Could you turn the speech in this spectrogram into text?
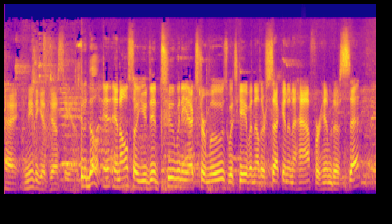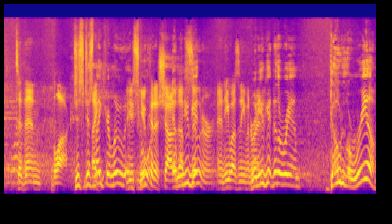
Hey, I need to get Jesse in. Get a dunk. And, and also, you did too many extra moves, which gave another second and a half for him to set to then block. Just- just Like, make your move and you, score. You could have shot And it when up you get- sooner, and he wasn't even When ready. When you get to the rim, go to the rim.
